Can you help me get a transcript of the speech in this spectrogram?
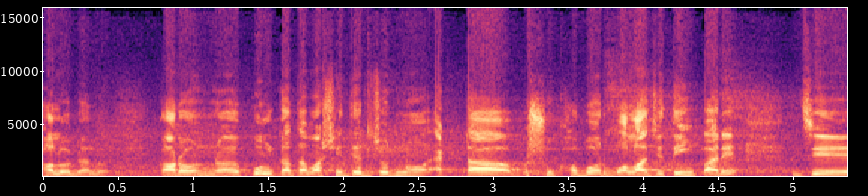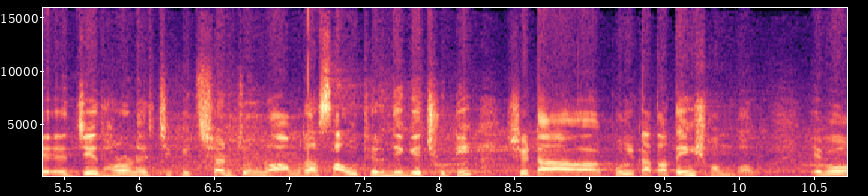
ভালো গেল। কারণ কলকাতাবাসীদের জন্য একটা সুখবর বলা যেতেই পারে যে যে ধরনের চিকিৎসার জন্য আমরা সাউথের দিকে ছুটি, সেটা কলকাতাতেই সম্ভব। এবং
